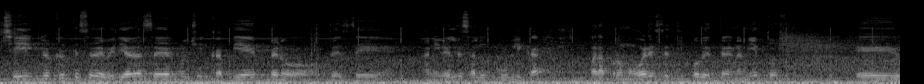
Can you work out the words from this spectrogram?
Sí, yo creo que se debería de hacer mucho hincapié, pero desde a nivel de salud pública, para promover este tipo de entrenamientos. Eh,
